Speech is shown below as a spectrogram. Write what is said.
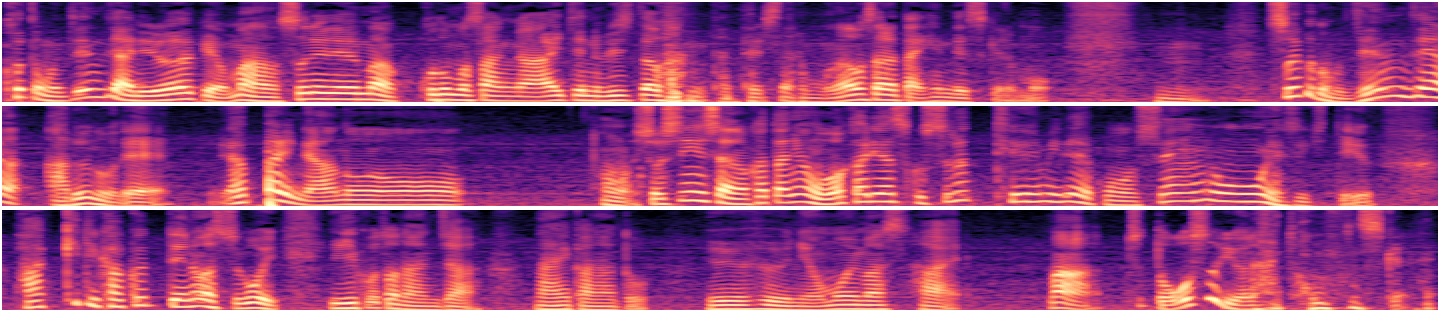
ことも全然あり得るわけよ。まあそれでまあ子供さんが相手のビジターファンだったりしたらもうなおさら大変ですけども、うん、そういうことも全然あるのでやっぱりねあのー、初心者の方にも分かりやすくするっていう意味でこの専用応援席っていうはっきり書くっていうのはすごいいいことなんじゃないかなというふうに思います。はい。まあちょっと遅いよなと思うんですけどね。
